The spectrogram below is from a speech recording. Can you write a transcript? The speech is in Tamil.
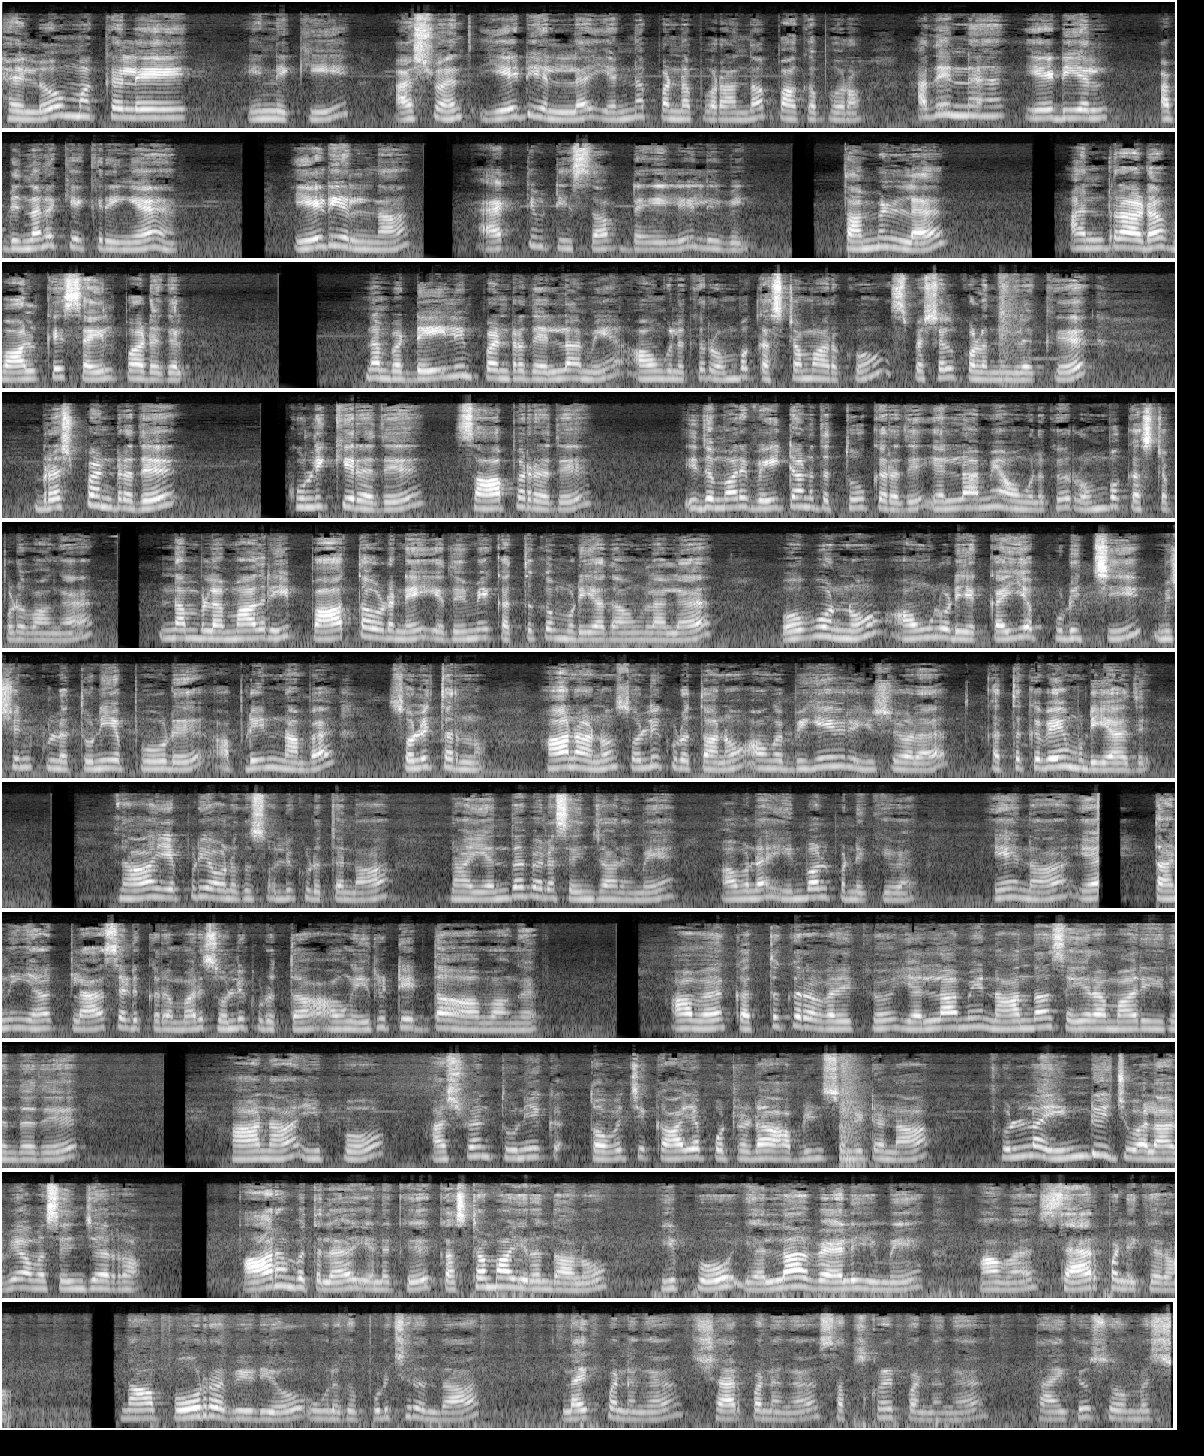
ஹலோ மக்களே. இன்னைக்கு அஸ்வந்த் ஏடிஎல்ல என்ன பண்ண போகிறான் தான் பார்க்க போகிறோம் அது என்ன? ஏடிஎல் அப்படின்னு தானே கேட்குறீங்க ஏடிஎல்னா ஆக்டிவிட்டீஸ் ஆஃப் டெய்லி லிவிங் தமிழில் அன்றாட வாழ்க்கை செயல்பாடுகள். நம்ம டெய்லியும் பண்ணுறது எல்லாமே அவங்களுக்கு ரொம்ப கஷ்டமாக இருக்கும் ஸ்பெஷல் குழந்தைங்களுக்கு. ப்ரஷ் பண்ணுறது குளிக்கிறது சாப்பிட்றது இது மாதிரி வெயிட்டானதை தூக்கிறது எல்லாமே அவங்களுக்கு ரொம்ப கஷ்டப்படுவாங்க. நம்மள மாதிரி பார்த்த உடனே எதுவுமே கற்றுக்க முடியாது அவங்களால ஒவ்வொன்றும் அவங்களுடைய கையை பிடிச்சி மிஷின்குள்ளே துணியை போடு அப்படின்னு நம்ம சொல்லித்தரணும். ஆனாலும் சொல்லி கொடுத்தாலும் அவங்க பிஹேவியர் யூஸ்வலை கற்றுக்கவே முடியாது. நான் எப்படி அவனுக்கு சொல்லி கொடுத்தேன்னா நான் எந்த வேலை செஞ்சாலுமே அவனை இன்வால்வ் பண்ணிக்குவேன். ஏன்னா தனியாக கிளாஸ் எடுக்கிற மாதிரி சொல்லி கொடுத்தா அவங்க இரிட்டேட் தான் ஆவாங்க. அவன் கற்றுக்கிற வரைக்கும் எல்லாமே நான் தான் செய்கிற மாதிரி இருந்தது. ஆனால் இப்போது அஸ்வன் துணி க துவைச்சி காய போட்டுடா அப்படின்னு சொல்லிட்டேன்னா ஃபுல்லாக இண்டிவிஜுவலாகவே அவன் செஞ்சிடுறான். ஆரம்பத்தில் எனக்கு கஷ்டமாக இருந்தாலும் இப்போது எல்லா வேலையுமே அவன் ஷேர் பண்ணிக்கிறான். நான் போடுற வீடியோ உங்களுக்கு பிடிச்சிருந்தா லைக் பண்ணுங்கள் ஷேர் பண்ணுங்கள் சப்ஸ்கிரைப் பண்ணுங்கள் தேங்க்யூ ஸோ மச்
